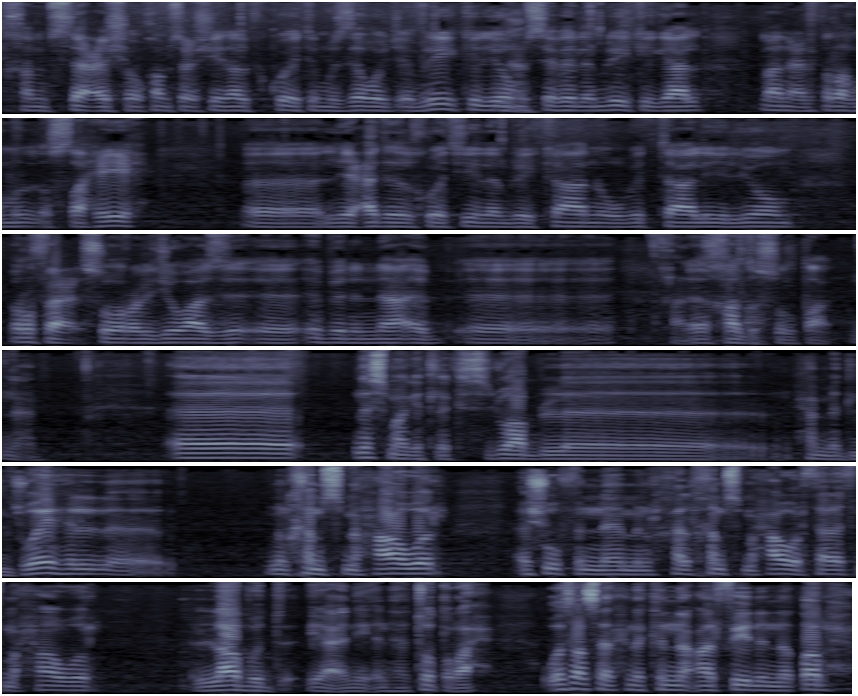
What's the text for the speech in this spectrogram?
15 أو 25 ألف كويتي متزوج أمريكي اليوم نعم. السفير الأمريكي قال ما نعرف الرقم الصحيح لعدد الكويتيين الأمريكان وبالتالي اليوم رفع صورة لجواز آه، ابن النائب آه، خالد السلطان. نعم. أه نفس ما قلت لك استجواب محمد الجويهل من خمس محاور. أشوف ان من خمس محاور ثلاث محاور لابد يعني إنها تطرح. واساسا إحنا كنا عارفين إن طرح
